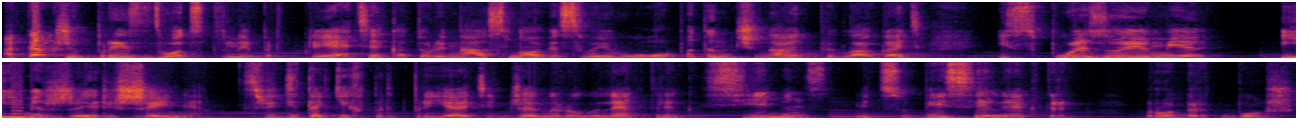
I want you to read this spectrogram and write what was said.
а также производственные предприятия, которые на основе своего опыта начинают предлагать используемые ими же решения. Среди таких предприятий General Electric, Siemens, Mitsubishi Electric, Robert Bosch.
